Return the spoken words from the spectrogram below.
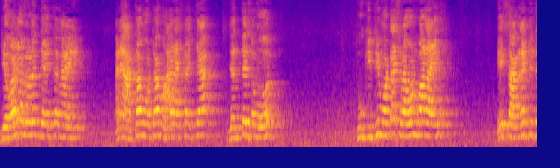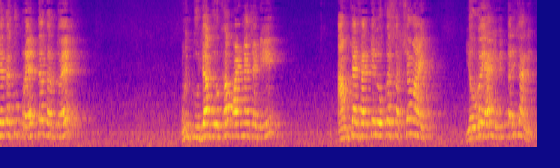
जेवायला वेळच द्यायचं नाही आणि आता मोठा महाराष्ट्राच्या जनतेसमोर तू किती मोठा श्रावण बाळ आहेस हे सांगण्याचे जे का तू प्रयत्न करतोय म्हणून तुझ्या गुरखा पाडण्यासाठी आमच्यासारखे लोक सक्षम आहेत एवढं या निमित्ताने सांगितलं.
